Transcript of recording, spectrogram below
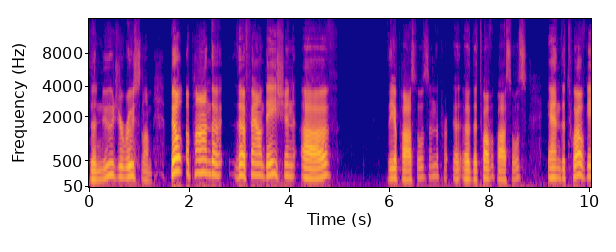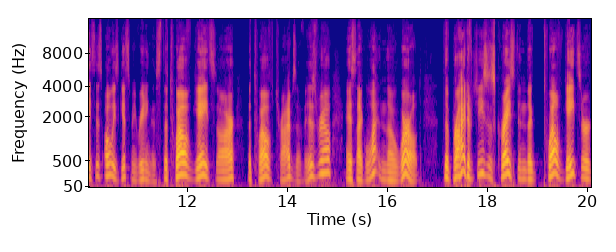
the new Jerusalem, built upon the, the foundation of the apostles and the, uh, uh, the 12 apostles and the 12 gates. This always gets me reading this. The 12 gates are the 12 tribes of Israel. And it's like, what in the world? The bride of Jesus Christ and the 12 gates are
